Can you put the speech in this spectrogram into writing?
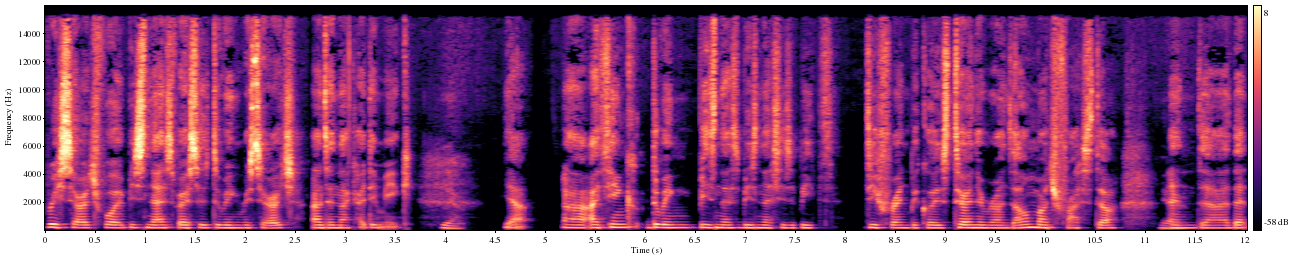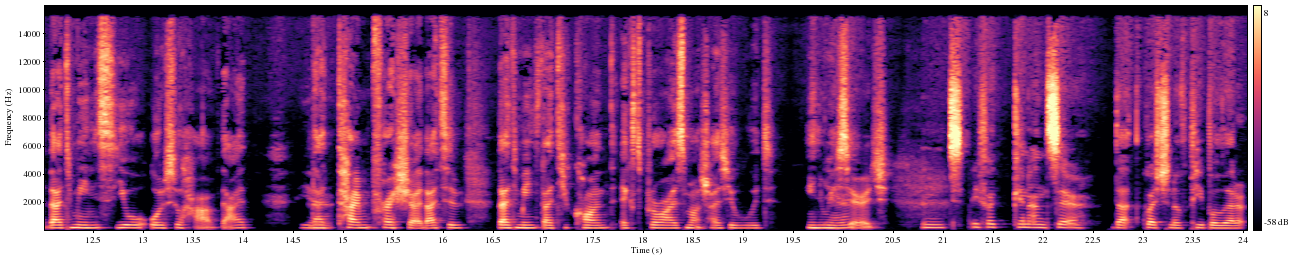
research for a business versus doing research as an academic. Yeah. Yeah. Uh, I think doing business business is a bit different because turnarounds are much faster. Yeah. And uh, that, that means you also have that yeah. that time pressure. That's a, that means that you can't explore as much as you would in yeah. research. And if I can answer that question of people that are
